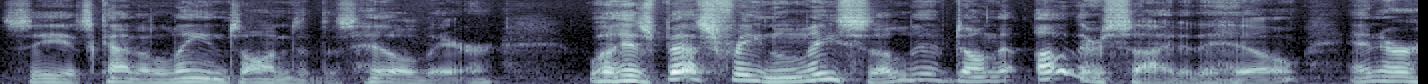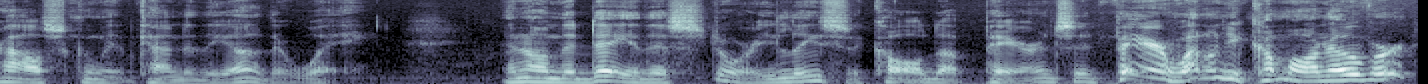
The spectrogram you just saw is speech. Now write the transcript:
See, it kind of leans onto this hill there. Well, his best friend Lisa lived on the other side of the hill, and her house went kind of the other way. And on the day of this story, Lisa called up Per and said, Per, why don't you come on over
